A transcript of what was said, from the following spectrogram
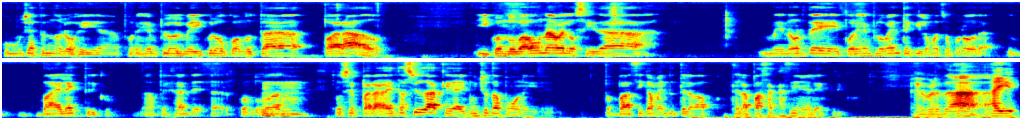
con mucha tecnología. Por ejemplo, el vehículo cuando está parado y cuando va a una velocidad menor de, por ejemplo, 20 kilómetros por hora, va eléctrico. A pesar de cuando va. Entonces, para esta ciudad que hay muchos tapones, básicamente te la, te la pasa casi en eléctrico. Es verdad. Hay,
